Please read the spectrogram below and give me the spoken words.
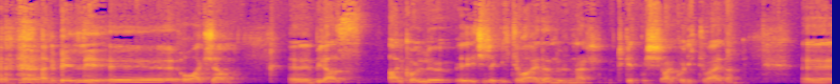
hani belli e, o akşam e, biraz alkollü e, içecek ihtiva eden ürünler tüketmiş alkol ihtiva eden E,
